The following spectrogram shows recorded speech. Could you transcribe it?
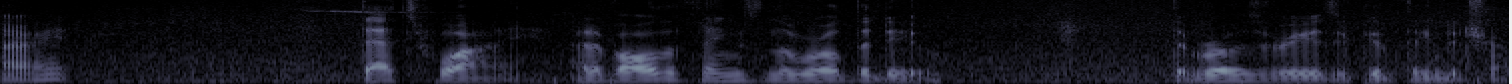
All right? That's why, out of all the things in the world to do, the rosary is a good thing to try.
